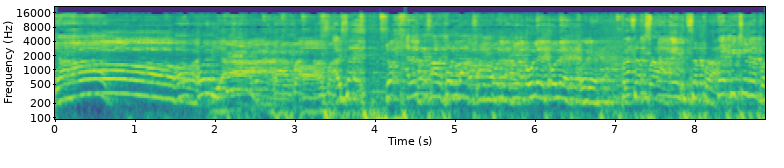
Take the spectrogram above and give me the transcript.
Yan! Oh! Oh, Yan. Tama. Ay, sa, Jo, ano lang, sample lang. Sample lang yun. Ulit, ulit, ulit. It's a Practice prank. It's a prank. Hindi, picture na po.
